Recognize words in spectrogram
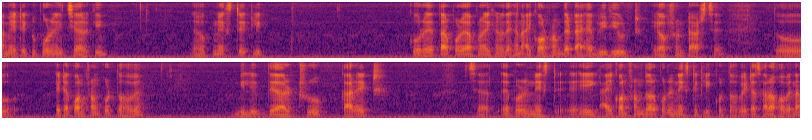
আমি এটা একটু পড়ে নিচ্ছি আর কি। যাই হোক নেক্সটে ক্লিক করে তারপরে আপনার এখানে দেখেন I confirm that I have reviewed এই অপশনটা আসছে। তো এটা কনফার্ম করতে হবে। Believe they are true correct আচ্ছা এরপরে নেক্সট এই আই কনফার্ম দেওয়ার পরে নেক্সটে ক্লিক করতে হবে। এটা ছাড়া হবে না।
